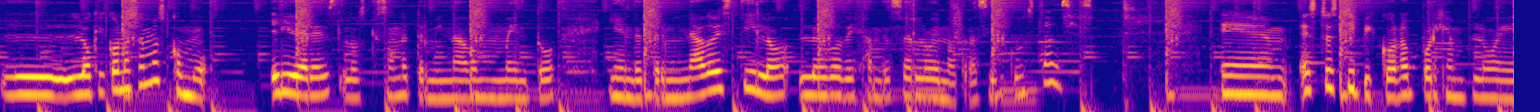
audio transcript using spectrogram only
lo que conocemos como líderes los que son determinado momento y en determinado estilo luego dejan de serlo en otras circunstancias. Em, esto es típico, ¿no? Por ejemplo, en,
